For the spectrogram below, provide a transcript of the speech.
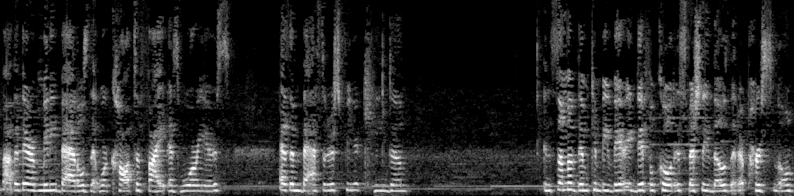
Father, there are many battles that we're called to fight as warriors, as ambassadors for your kingdom. And some of them can be very difficult, especially those that are personal.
